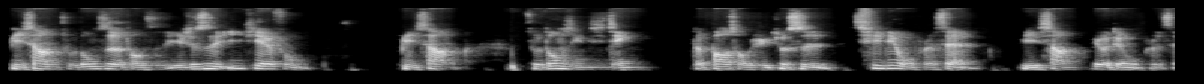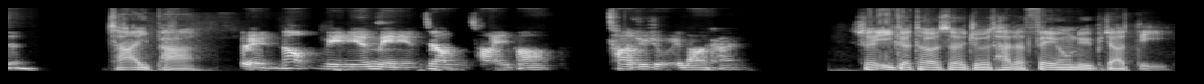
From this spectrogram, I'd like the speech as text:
比上主动式的投资，也就是 ETF 比上主动型基金的报酬率，就是七点五 percent 比上六点五 percent，差一趴。对，那每年每年这样子差一趴，差距就会拉开。所以一个特色就是它的费用率比较低。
